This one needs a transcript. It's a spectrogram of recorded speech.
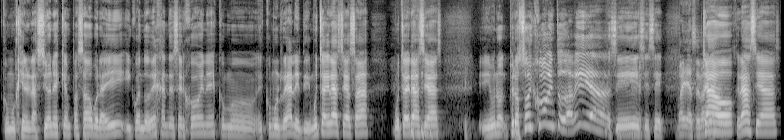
como generaciones que han pasado por ahí y cuando dejan de ser jóvenes como, es como un reality. Muchas gracias, ¿ah? Muchas gracias. y uno, pero soy joven todavía. Sí, sí, sí. Váyase, váyase. Chao, gracias.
